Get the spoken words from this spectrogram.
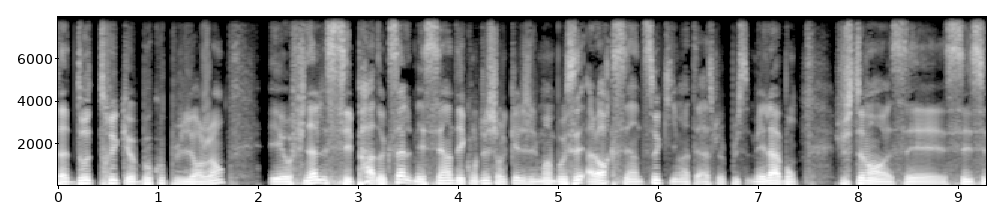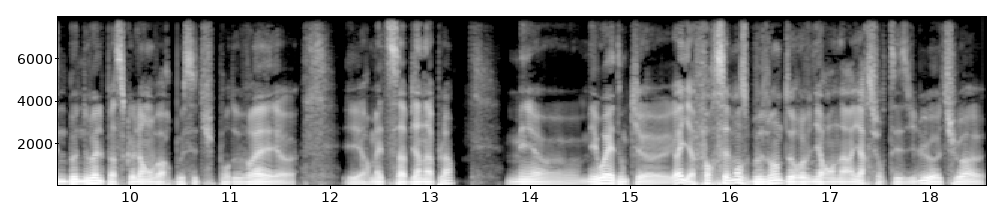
T'as d'autres trucs beaucoup plus urgents. Et au final, c'est paradoxal, mais c'est un des contenus sur lequel j'ai le moins bossé, alors que c'est un de ceux qui m'intéresse le plus. Mais là, bon, justement, c'est une bonne nouvelle parce que là, on va rebosser dessus pour de vrai euh, et remettre ça bien à plat. Mais, euh, mais ouais, donc euh, il y a forcément ce besoin de revenir en arrière sur tes élus, tu vois.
